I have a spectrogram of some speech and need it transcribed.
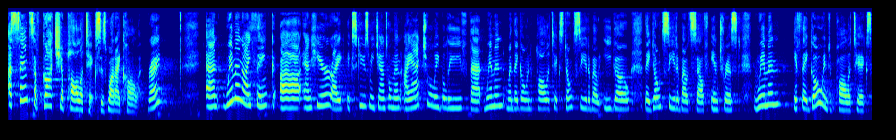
a sense of gotcha politics is what I call it, right? And women, I think, uh, and here, I excuse me, gentlemen, I actually believe that women, when they go into politics, don't see it about ego. They don't see it about self-interest. Women if they go into politics,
